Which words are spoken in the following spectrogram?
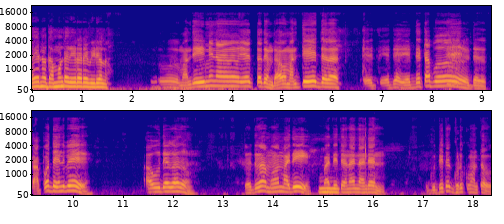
ఏ నువ్వు దమ్ముంటే తీరా రే వీడియోలు? మంది మీద ఎత్తదేం దా మంతి ఎద్దే తప్పు తప్పొద్దు ఏంది బే అవుదే కాదు పెద్దగా మోహన్ మది పది తినది నందేన్ గుద్దితే గుడుకు అంటావు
